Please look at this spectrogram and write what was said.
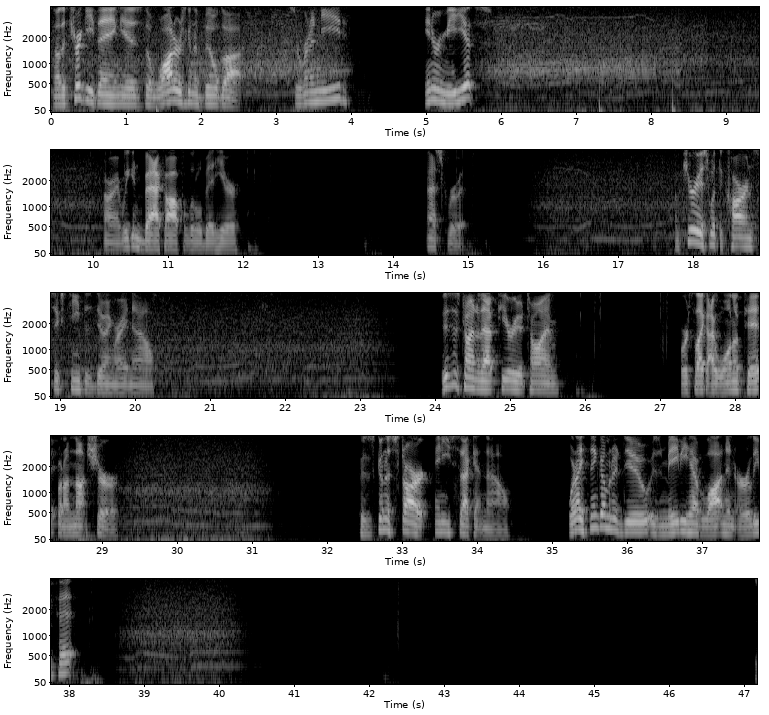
Now the tricky thing is the water is going to build up. So we're going to need intermediates. Alright, we can back off a little bit here. Ah, screw it. I'm curious what the car in 16th is doing right now. This is kind of that period of time where it's like I want to pit, but I'm not sure. Because it's going to start any second now. What I think I'm going to do is maybe have Lawton an early pit.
